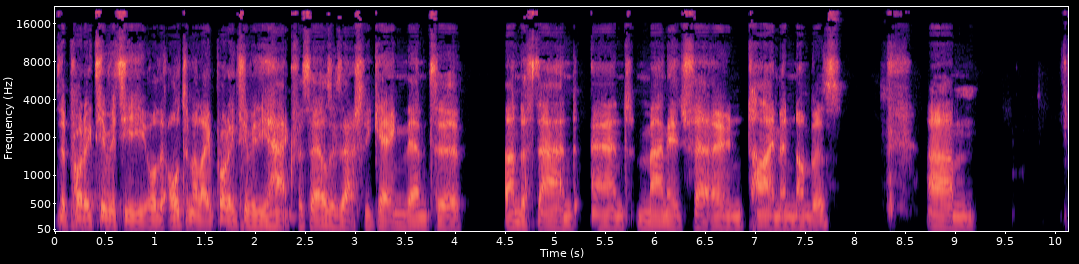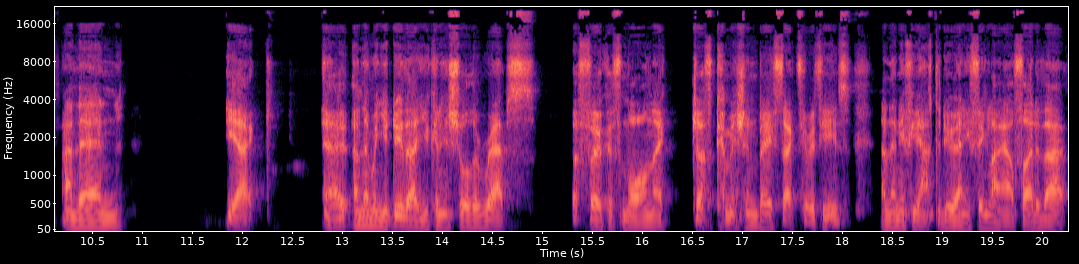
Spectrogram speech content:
the productivity or the ultimate like productivity hack for sales is actually getting them to understand and manage their own time and numbers. Um, and then, yeah, uh, and then when you do that, you can ensure the reps are focused more on their just commission based activities. And then if you have to do anything like outside of that,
